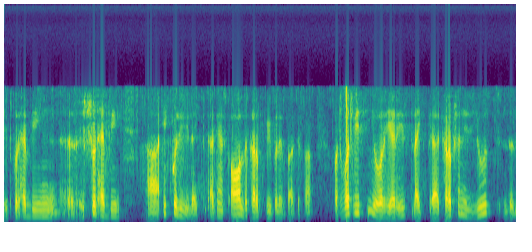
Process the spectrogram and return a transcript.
it could have been, uh, it should have been uh, equally like against all the corrupt people in Pakistan. But what we see over here is like uh, corruption is used, the,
